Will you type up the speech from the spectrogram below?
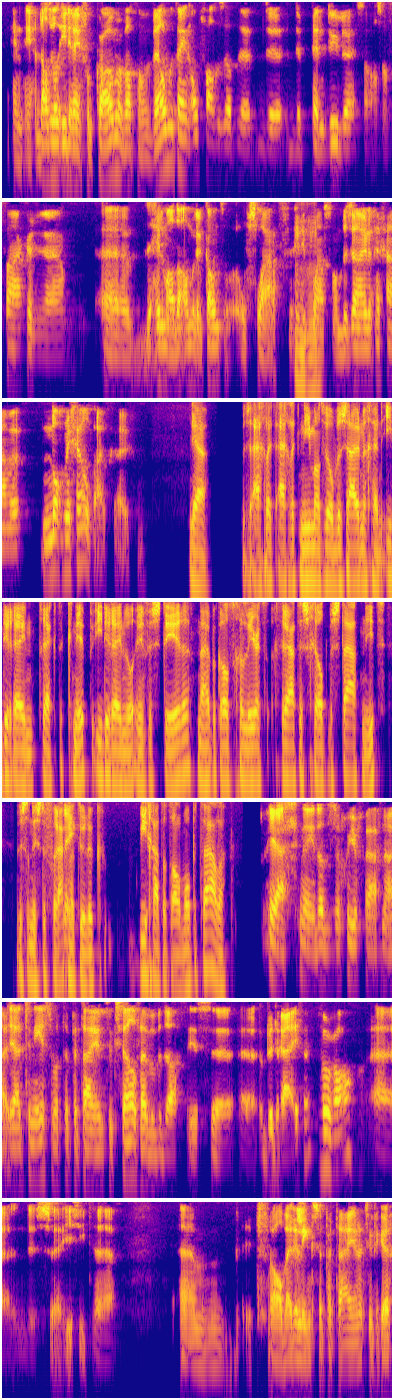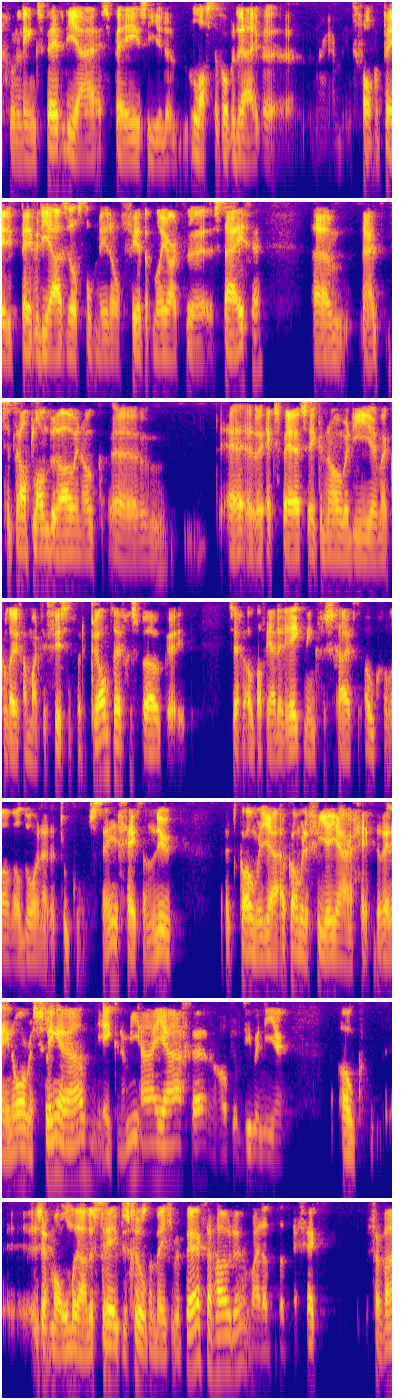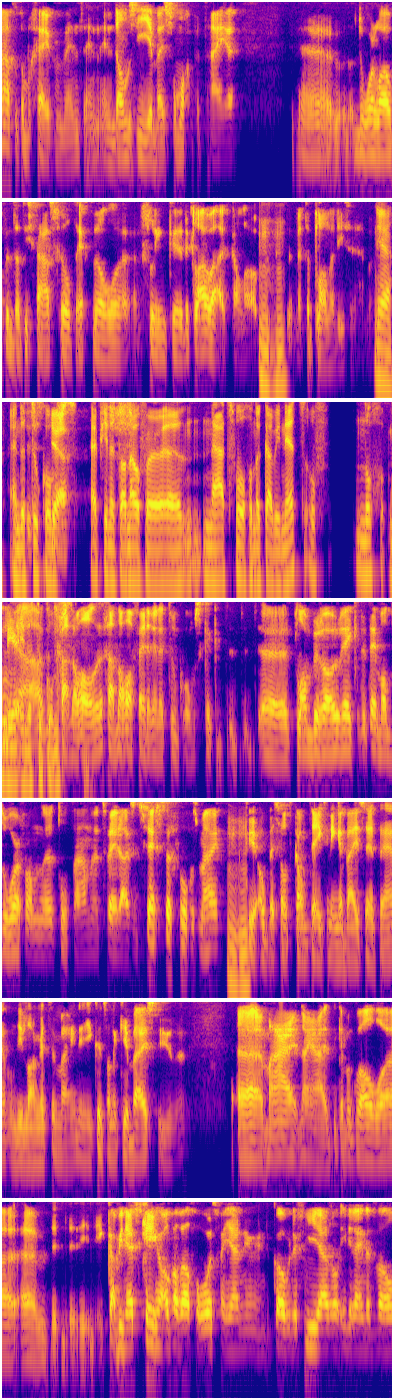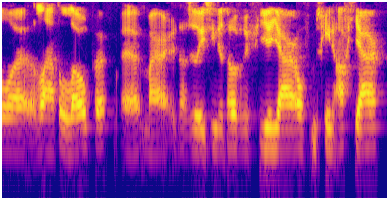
En ja, dat wil iedereen voorkomen. Wat dan wel meteen opvalt is dat de, de, de pendule, zoals al vaker, uh, helemaal de andere kant opslaat. En in mhm. plaats van bezuinigen gaan we nog meer geld uitgeven. Ja, dus eigenlijk, eigenlijk niemand wil bezuinigen en iedereen trekt de knip. Iedereen wil investeren. Nou heb ik altijd geleerd, gratis geld bestaat niet. Dus dan is de vraag natuurlijk, wie gaat dat allemaal betalen? Ja, nee, dat is een goede vraag. Nou, ja, ten eerste wat de partijen natuurlijk zelf hebben bedacht is uh, uh, bedrijven vooral. Uh, dus je ziet um, vooral bij de linkse partijen natuurlijk, GroenLinks, PvdA, SP, zie je de lasten voor bedrijven, nou in het geval van PvdA zelfs tot meer dan 40 miljard stijgen. Um, nou, het Centraal Planbureau en ook um, experts, economen die uh, mijn collega Martin Visser voor de krant heeft gesproken, zeggen ook al van ja, de rekening verschuift ook gewoon wel door naar de toekomst. Hè. Je geeft dan nu het komende, jaar, de komende vier jaar geef je er een enorme slinger aan, die economie aanjagen. Dan hoop je op die manier ook zeg maar onderaan de streep de schuld een beetje beperkt te houden. Maar dat, dat effect verwatert op een gegeven moment. En, en dan zie je bij sommige partijen uh, doorlopend dat die staatsschuld echt wel uh, flink uh, de klauwen uit kan lopen mm -hmm. met, met, de plannen die ze hebben. Ja, en de dus, toekomst, ja. heb je het dan over na het volgende kabinet of nog meer ja, in de toekomst? Het gaat nogal, het gaat nogal verder in de toekomst. Kijk, het, het planbureau rekent het helemaal door van tot aan 2060 volgens mij. Mm -hmm. Kun je ook best wel wat kanttekeningen bijzetten hè, van die lange termijn en je kunt dan een keer bijsturen. Uh, maar nou ja, ik heb ook wel uh, in kabinetskringen ook al wel gehoord van ja, nu de komende vier jaar zal iedereen het wel laten lopen. maar dan zul je zien dat over een vier jaar of misschien acht jaar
